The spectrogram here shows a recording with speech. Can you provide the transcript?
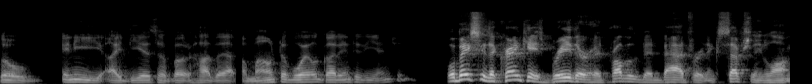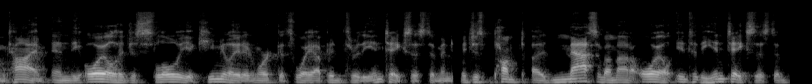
So any ideas about how that amount of oil got into the engine? Well, basically, the crankcase breather had probably been bad for an exceptionally long time, and the oil had just slowly accumulated and worked its way up in through the intake system, and it just pumped a massive amount of oil into the intake system,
